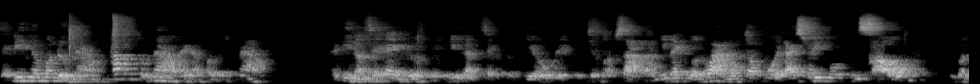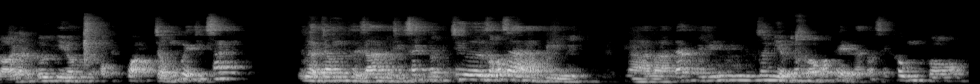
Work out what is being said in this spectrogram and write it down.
sẽ đi theo con đường nào thắt chỗ nào hay là mở chỗ nào. Thế thì nó sẽ ảnh hưởng tôi nghĩ là sẽ ảnh hưởng nhiều đến thị trường bất động sản như anh Tuấn Hoàng trong buổi livestream hôm thứ sáu thì có nói là đôi khi nó có cái khoảng trống về chính sách. Tức là trong thời gian của chính sách nó chưa rõ ràng thì là là các cái doanh nghiệp trong đó có thể là nó sẽ không có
